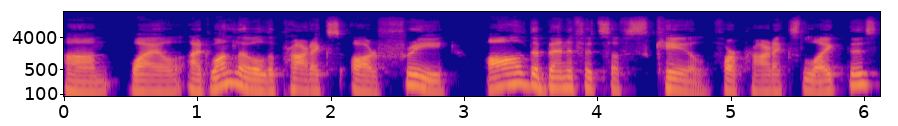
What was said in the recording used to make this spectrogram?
um, while at one level the products are free, all the benefits of scale for products like this,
